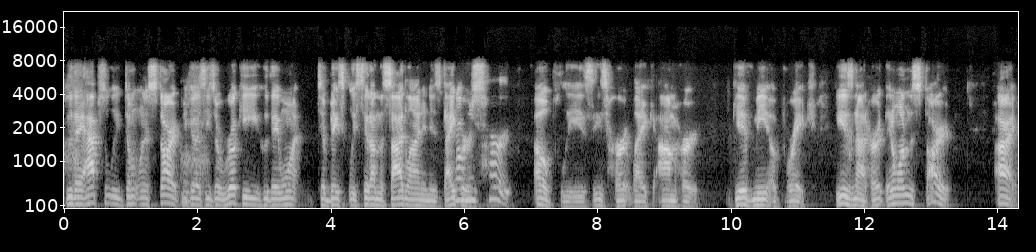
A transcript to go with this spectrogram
who they absolutely don't want to start because he's a rookie who they want to basically sit on the sideline in his No, he's diapers. hurt. oh please, he's hurt like I'm hurt. Give me a break. He is not hurt. They don't want him to start. All right.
